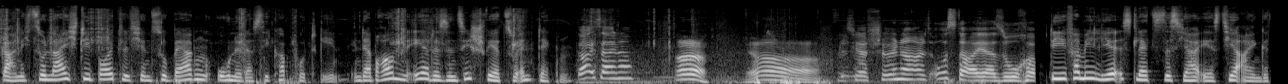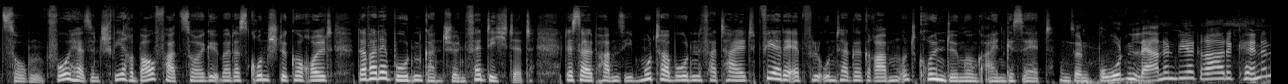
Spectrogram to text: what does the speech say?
Gar nicht so leicht, die Beutelchen zu bergen, ohne dass sie kaputt gehen. In der braunen Erde sind sie schwer zu entdecken. Da ist einer. Ah, ja. Das ist ja schöner als Ostereiersuche. Die Familie ist letztes Jahr erst hier eingezogen. Vorher sind schwere Baufahrzeuge über das Grundstück gerollt. Da war der Boden ganz schön verdichtet. Deshalb haben sie Mutterboden verteilt, Pferdeäpfel untergegraben und Gründüngung eingesät. Unseren Boden lernen wir gerade kennen.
